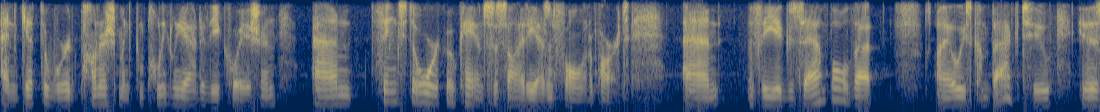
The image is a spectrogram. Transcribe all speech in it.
and get the word punishment completely out of the equation and things still work okay and society hasn't fallen apart. And the example that I always come back to is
